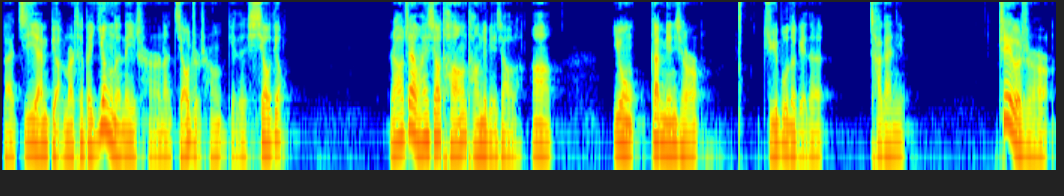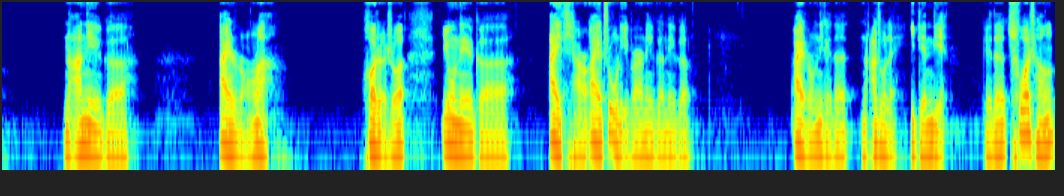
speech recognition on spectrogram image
把鸡眼表面特别硬的那一层呢，角质层给它削掉，然后再往下消糖糖就别消了啊，用干棉球局部的给它擦干净。这个时候，拿那个艾绒啊，或者说用那个艾条、艾柱里边那个那个艾绒，你给它拿出来一点点，给它搓成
